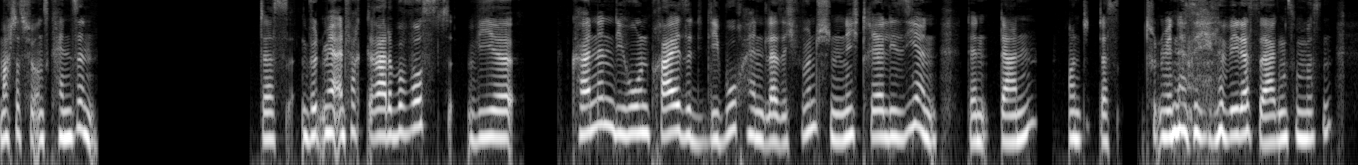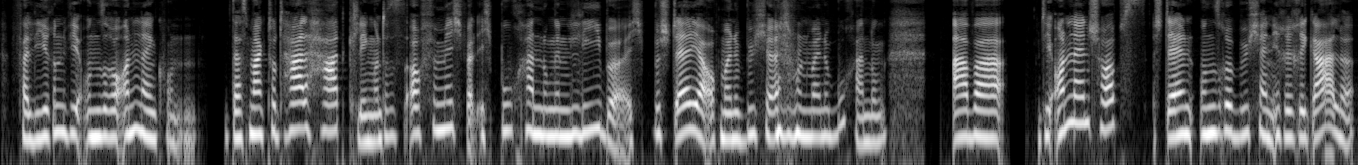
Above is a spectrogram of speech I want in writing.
macht das für uns keinen Sinn. Das wird mir einfach gerade bewusst. Wir können die hohen Preise, die die Buchhändler sich wünschen, nicht realisieren. Denn dann, und das tut mir in der Seele weh, das sagen zu müssen, verlieren wir unsere Online-Kunden. Das mag total hart klingen und das ist auch für mich, weil ich Buchhandlungen liebe. Ich bestelle ja auch meine Bücher in meine Buchhandlung. Aber die Online-Shops stellen unsere Bücher in ihre Regale.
